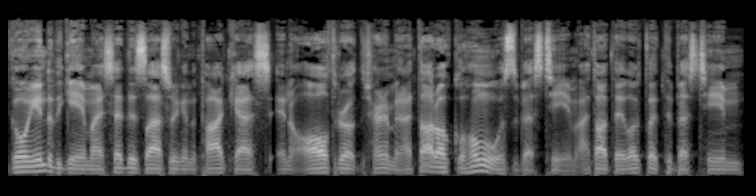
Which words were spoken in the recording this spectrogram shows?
going into the game, I said this last week in the podcast, and all throughout the tournament, I thought Oklahoma was the best team. I thought they looked like the best team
